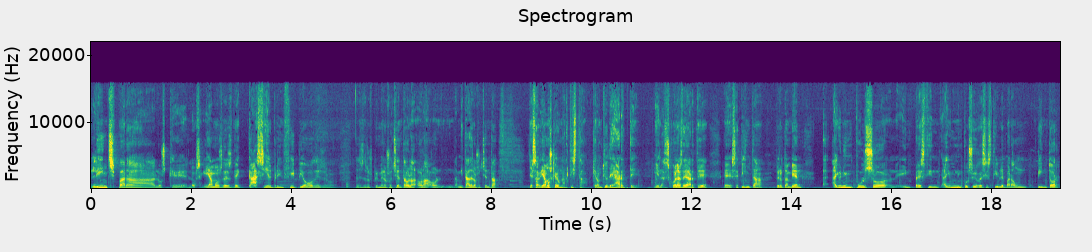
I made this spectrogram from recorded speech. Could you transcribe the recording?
Lynch para los que lo seguíamos desde casi el principio, o desde, desde los primeros 80 o la, o la- o la mitad de los 80, ya sabíamos que era un artista, que era un tío de arte. Y en las escuelas de arte eh, se pinta, pero también hay un impulso imprescind- hay un impulso irresistible para un pintor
